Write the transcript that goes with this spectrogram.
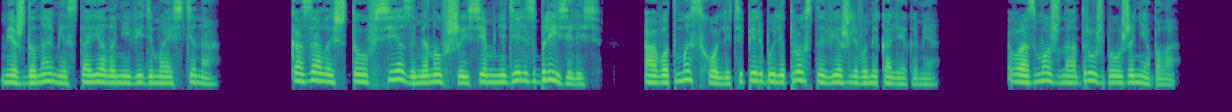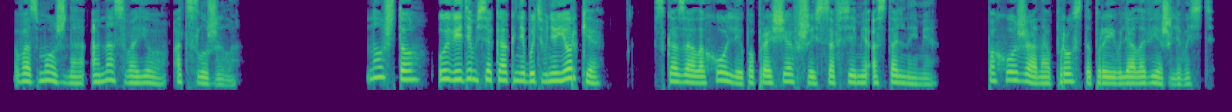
Между нами стояла невидимая стена. Казалось, что все за минувшие семь недель сблизились, а вот мы с Холли теперь были просто вежливыми коллегами. Возможно, дружбы уже не было. Возможно, она свое отслужила. «Ну что, увидимся как-нибудь в Нью-Йорке?» — сказала Холли, попрощавшись со всеми остальными. Похоже, она просто проявляла вежливость.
